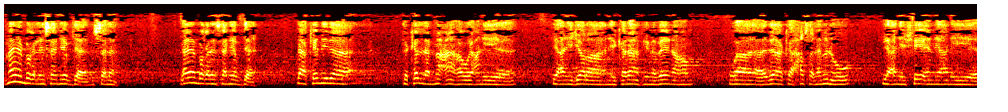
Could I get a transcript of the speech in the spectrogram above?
ما ينبغي الإنسان يبدأ بالسلام. لا ينبغي الإنسان يبدأ لكن إذا تكلم معه أو يعني يعني جرى يعني كلام فيما بينهم وذاك حصل منه يعني شيء يعني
